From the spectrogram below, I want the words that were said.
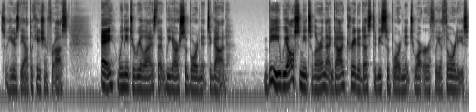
So here's the application for us A, we need to realize that we are subordinate to God. B, we also need to learn that God created us to be subordinate to our earthly authorities.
